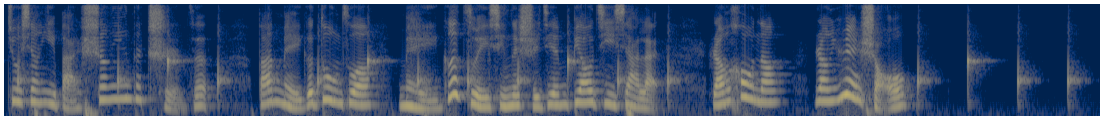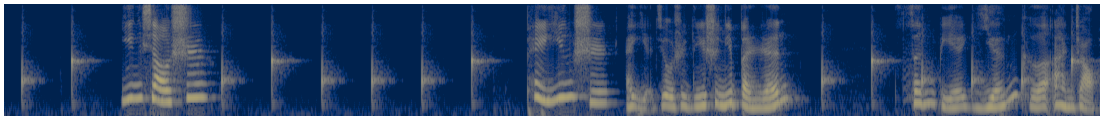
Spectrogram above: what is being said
就像一把声音的尺子，把每个动作、每个嘴型的时间标记下来，然后呢，让乐手。音效师、配音师，哎，也就是迪士尼本人，分别严格按照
